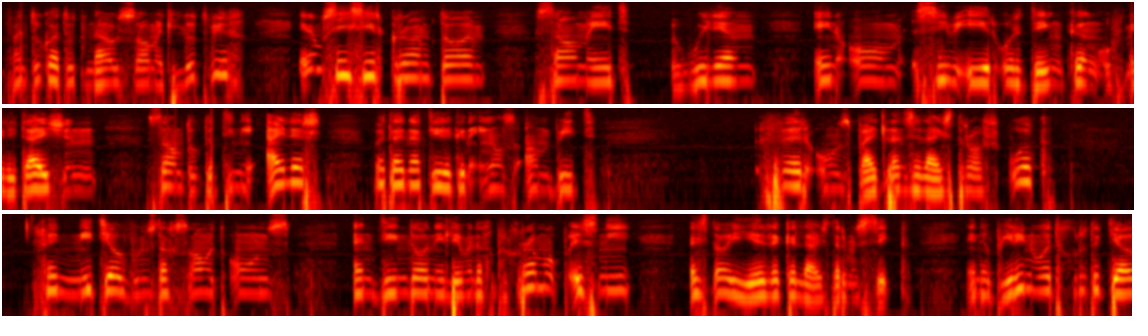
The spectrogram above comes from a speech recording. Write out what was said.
van Toeka tot nou saam met Ludwig en om 6 uur crime time saam met William en om 7 uur oordenking of meditation saam Dr. Tini Eilers wat hy natuurlijk in Engels aanbied vir ons buitenlandse luisteraars ook. Geniet jou woensdag saam met ons indien daar nie levendige program op is nie, is daar heerlijke luistermuziek. En op hierdie noot groet ek jou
